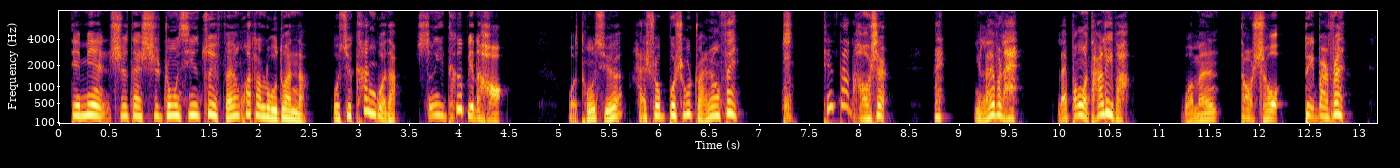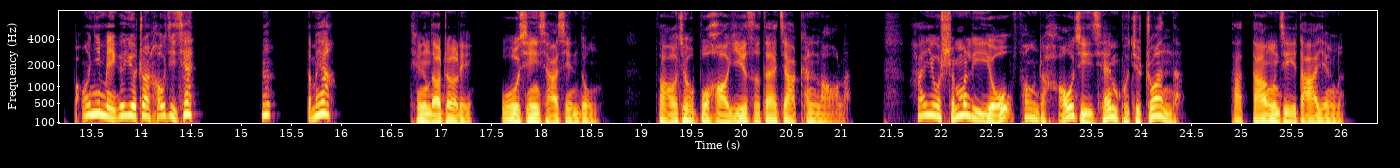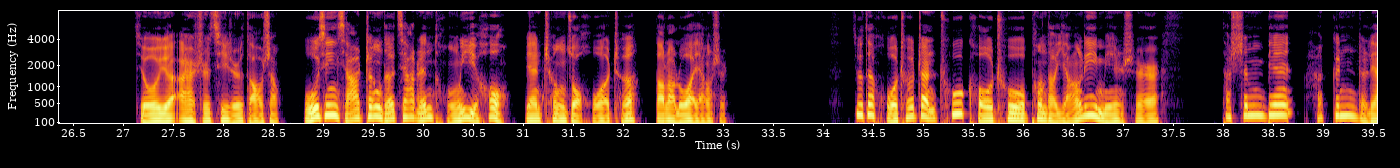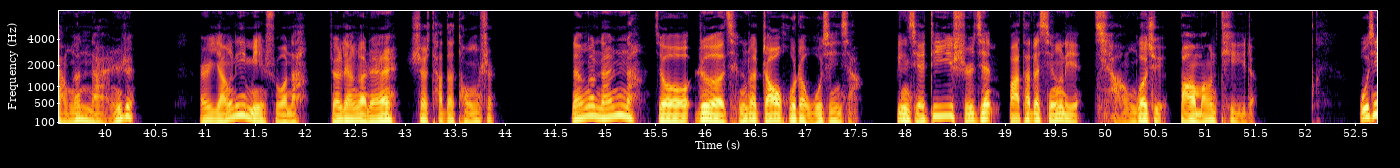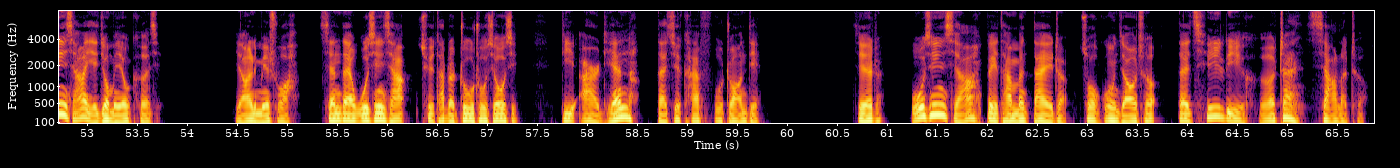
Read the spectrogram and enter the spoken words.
店面是在市中心最繁华的路段呢，我去看过的，生意特别的好。我同学还说不收转让费，天大的好事！哎，你来不来？来帮我打理吧，我们到时候对半分，保你每个月赚好几千。嗯，怎么样？听到这里，吴新霞心动，早就不好意思在家啃老了，还有什么理由放着好几千不去赚呢？她当即答应了。九月二十七日早上。吴新霞征得家人同意后，便乘坐火车到了洛阳市。就在火车站出口处碰到杨丽敏时，他身边还跟着两个男人，而杨丽敏说呢，这两个人是他的同事。两个男人呢，就热情地招呼着吴新霞，并且第一时间把他的行李抢过去帮忙提着。吴新霞也就没有客气。杨丽敏说啊，先带吴新霞去他的住处休息，第二天呢，再去看服装店。接着，吴新霞被他们带着坐公交车，在七里河站下了车。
